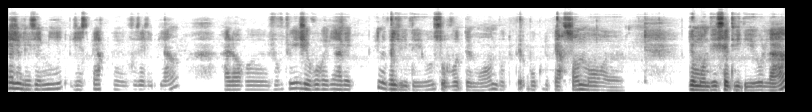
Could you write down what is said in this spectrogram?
Hello les amis, j'espère que vous allez bien. Alors aujourd'hui, je vous reviens avec une nouvelle vidéo sur votre demande. Beaucoup de personnes m'ont euh, demandé cette vidéo-là.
